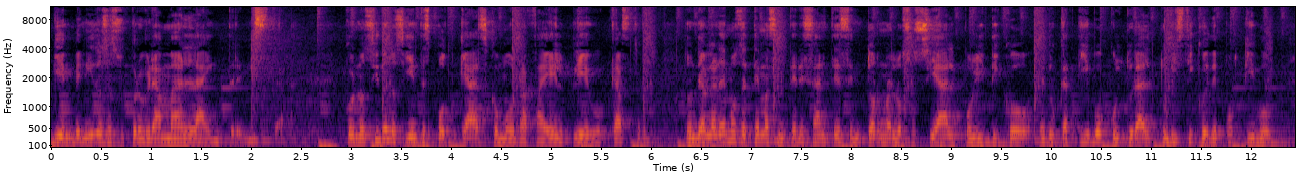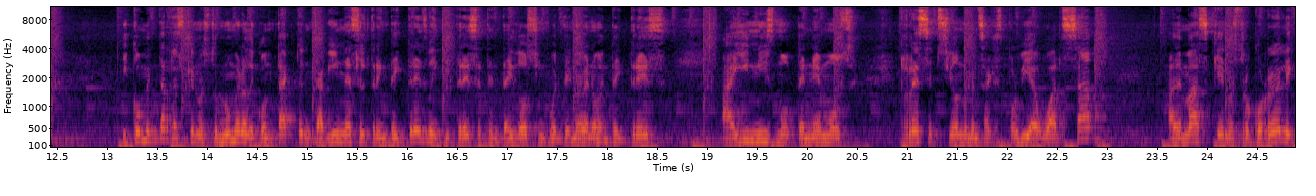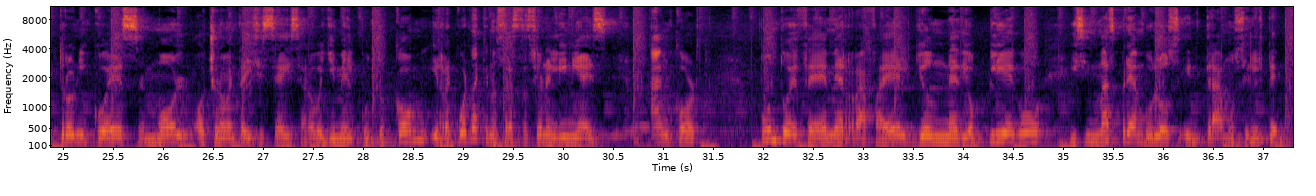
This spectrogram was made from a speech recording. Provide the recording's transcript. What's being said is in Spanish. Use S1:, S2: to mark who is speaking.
S1: Bienvenidos a su programa La Entrevista, conocido en los siguientes podcasts como Rafael Pliego Castro, donde hablaremos de temas interesantes en torno a lo social, político, educativo, cultural, turístico y deportivo. Y comentarles que nuestro número de contacto en cabina es el 33 23 72 59 93. Ahí mismo tenemos recepción de mensajes por vía WhatsApp Además que nuestro correo electrónico es mol8916.gmail.com y recuerda que nuestra estación en línea es anchor.fm Rafael-medio pliego y sin más preámbulos entramos en el tema.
